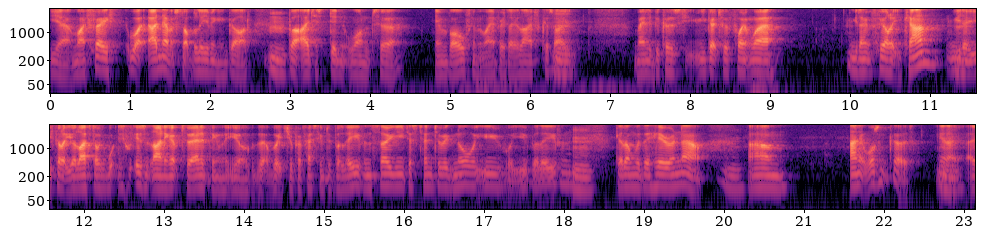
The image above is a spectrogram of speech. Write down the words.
yeah, my faith, well, I never stopped believing in God, Mm. but I just didn't want to involve Him in my everyday life because I, Mm. Mainly because you get to a point where you don't feel like you can. You know, Mhm. you feel like your lifestyle isn't lining up to anything that you're that which you're professing to believe, and so you just tend to ignore what you what you believe and Mm. get on with the here and now. Mm. Um, and it wasn't good. You know, uh,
